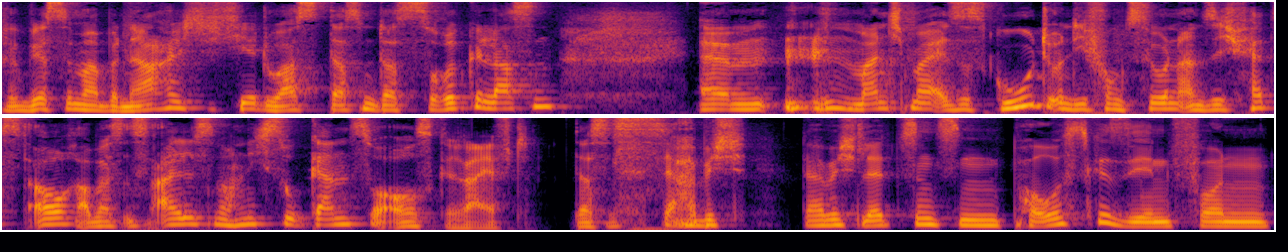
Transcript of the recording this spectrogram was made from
wirst du immer benachrichtigt hier, du hast das und das zurückgelassen. Ähm, manchmal ist es gut und die Funktion an sich fetzt auch, aber es ist alles noch nicht so ganz so ausgereift. Das ist. Da habe ich, da habe ich letztens einen Post gesehen von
